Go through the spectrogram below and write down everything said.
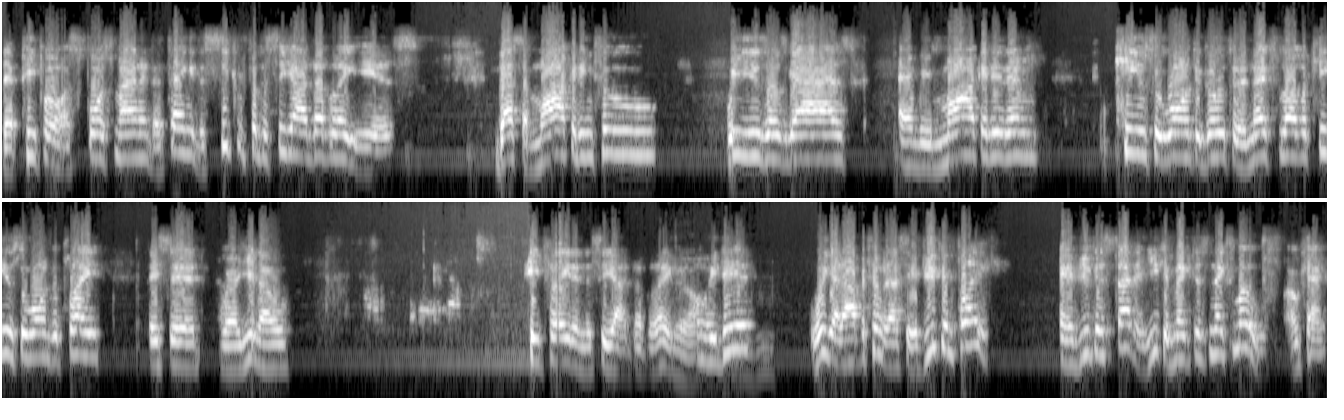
that people are sports minded. The thing, the secret for the CIAA is that's a marketing tool. We use those guys and we marketed them. Kids who wanted to go to the next level, kids who wanted to play, they said, well, you know, he played in the CIAA. Yeah. Oh, he did? We got opportunity. I said, if you can play and if you can study, you can make this next move, okay?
